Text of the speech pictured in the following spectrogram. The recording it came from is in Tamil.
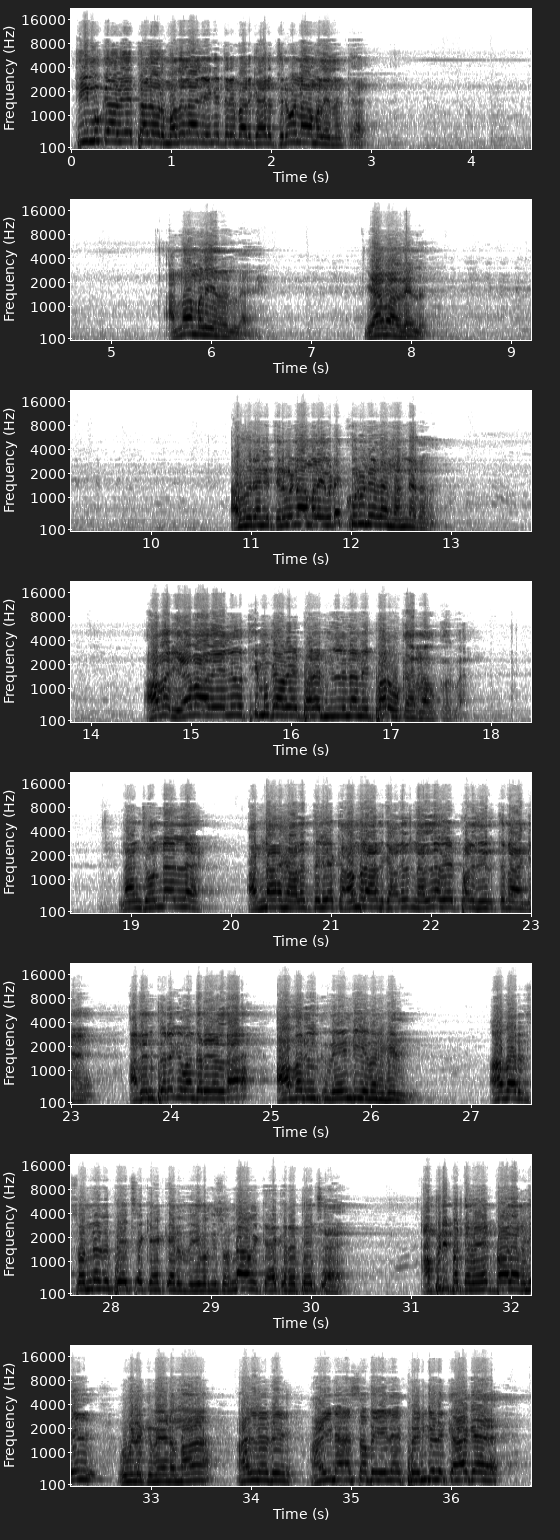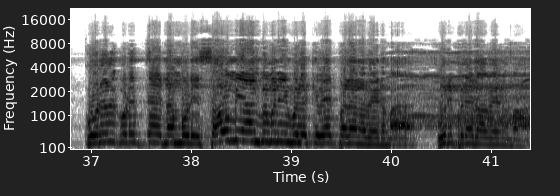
திமுக வேட்பாளர் முதலாளி எங்க தெரியுமா இருக்காரு? திருவண்ணாமலையில் இருக்கார். அண்ணாமலையர் இல்ல. ஏவா வேலு. அவர் அங்க திருவண்ணாமலை விட குறுநில மன்னர் அவர். அவர் ஏவா வேலு திமுக வேட்பாளர் நின்று நினைப்பார் உட்கார்னா உட்காருவார். நான் சொன்னேன்ல அண்ணா காலத்திலேயே காமராஜ் காலத்தில் நல்ல வேட்பாளர் நிறுத்தினாங்க. அதன் பிறகு வந்தவர்கள் தான் அவர்களுக்கு வேண்டியவர்கள். அவர் சொன்னது பேச்ச கேட்கறது இவங்க சொன்னவங்க கேட்கிற பேச்ச. அப்படிப்பட்ட வேட்பாளர்கள் உங்களுக்கு வேணுமா? அல்லது ஐநா சபையில பெண்களுக்காக குரல் கொடுத்த நம்முடைய சௌமிய அன்புமணி உங்களுக்கு வேட்பாளராக வேணுமா? உறுப்பினராக வேணுமா?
